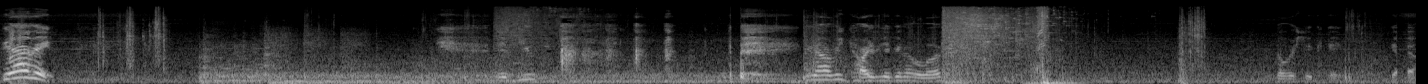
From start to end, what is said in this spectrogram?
Damn it! If you... you know how retarded you're gonna look? Silver suitcase. Yeah.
